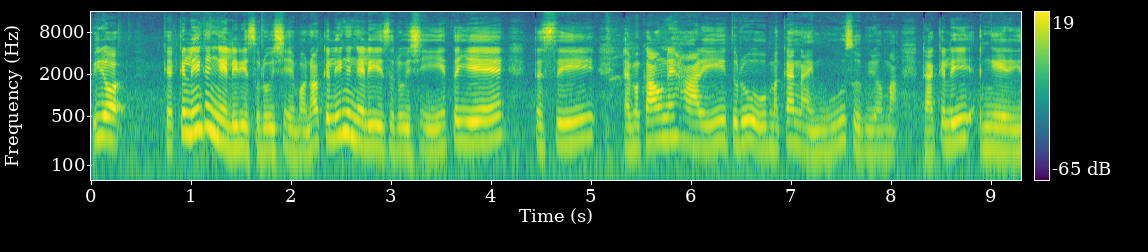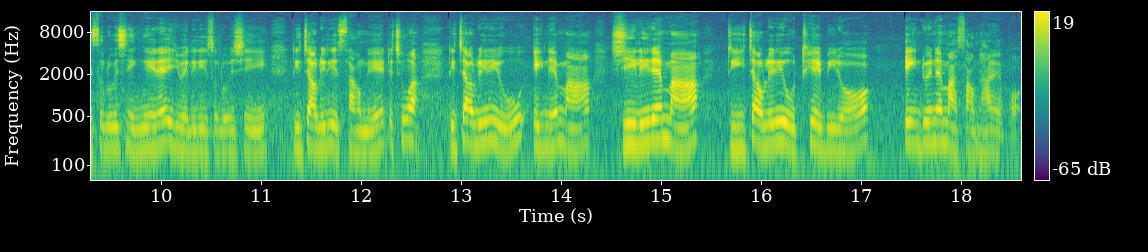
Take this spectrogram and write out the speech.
ပြီးတော့ ကဲကလေးငယ်ငယ်လေးတွေဆိုလို့ရှိရင်ပေါ့နော်ကလေးငယ်ငယ်လေးတွေဆိုလို့ရှိရင်တရေတစေးအမကောင်းတဲ့ဟာတွေသူတို့ကိုမကတ်နိုင်ဘူးဆိုပြီးတော့မှဒါကလေးအငယ်တွေဆိုလို့ရှိရင်ငယ်တဲ့အရွယ်လေးတွေဆိုလို့ရှိရင်ဒီကြောက်လေးတွေစောင်းတယ်တချို့ကဒီကြောက်လေးတွေကိုအိမ်ထဲမှာရေလေးထဲမှာဒီကြောက်လေးတွေကိုထည့်ပြီးတော့အိမ်တွင်းထဲမှာစောင်းထားတယ်ပေါ့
